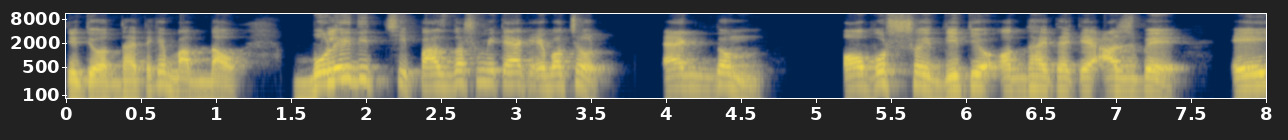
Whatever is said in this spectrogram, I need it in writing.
তৃতীয় অধ্যায় থেকে বাদ দাও। বলেই দিচ্ছি, পাঁচ দশমিক এক এবছর একদম অবশ্যই দ্বিতীয় অধ্যায় থেকে আসবে। এই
